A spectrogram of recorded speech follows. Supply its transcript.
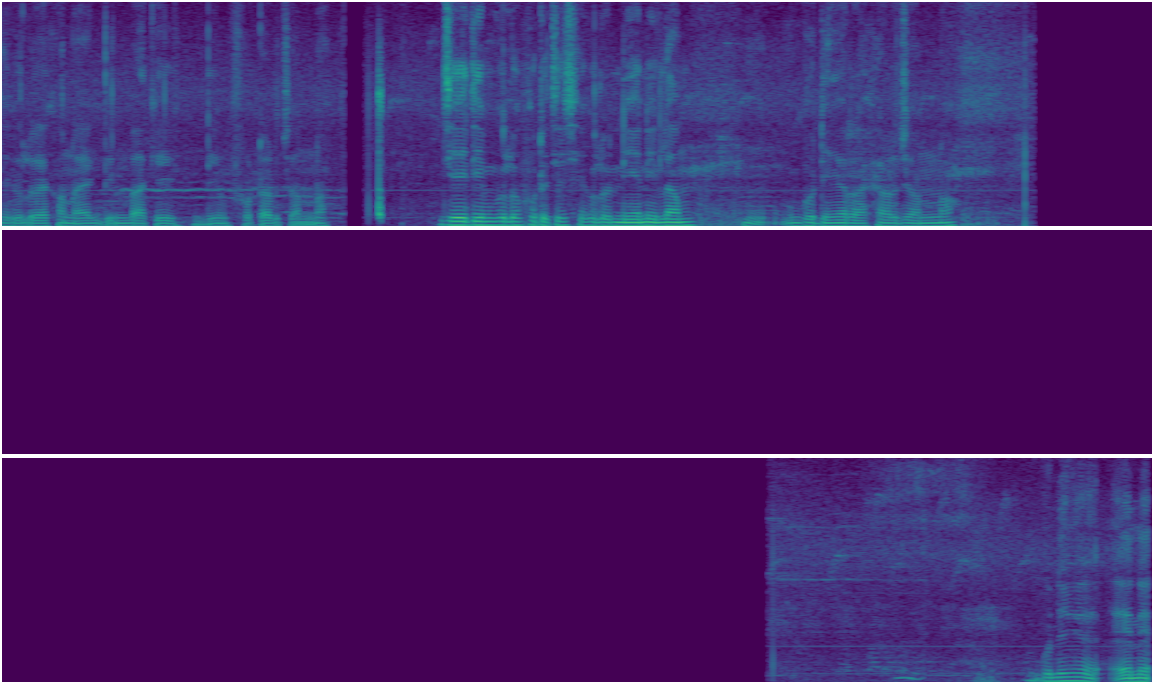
যেগুলো এখনও একদিন বাকি ডিম ফোটার জন্য। যে ডিমগুলো ফুটেছে সেগুলো নিয়ে নিলাম বোর্ডিংয়ে রাখার জন্য। বোর্ডিংয়ে এনে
